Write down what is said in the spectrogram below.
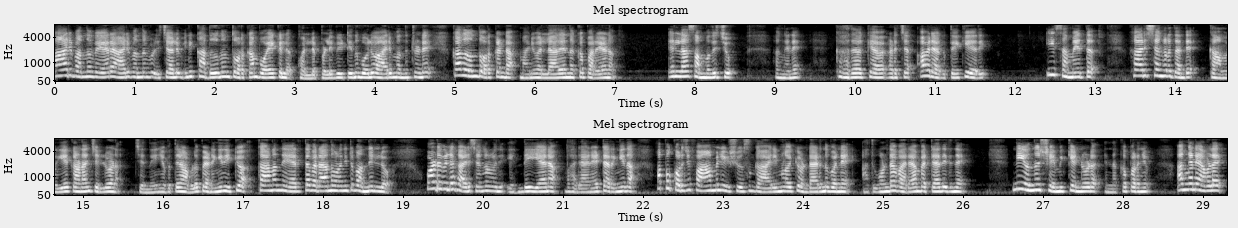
ആര് വന്ന് വേറെ ആര് വന്ന് വിളിച്ചാലും ഇനി കഥയൊന്നും തുറക്കാൻ പോയേക്കില്ല. കൊല്ലപ്പള്ളി വീട്ടിൽ നിന്ന് പോലും ആരും വന്നിട്ടുണ്ടേ കഥയൊന്നും തുറക്കണ്ട. മനു അല്ലാതെ എന്നൊക്കെ പറയണം. എല്ലാം സമ്മതിച്ചു. അങ്ങനെ കഥയൊക്കെ അടച്ച അവരകത്തേക്ക് കയറി. ഈ സമയത്ത് ഹരിശങ്കർ തന്റെ കാമുകിയെ കാണാൻ ചെല്ലുവാണ്. ചെന്ന് കഴിഞ്ഞപ്പോഴത്തേനും അവൾ പിണങ്ങി നിൽക്കുക കാരണം നേരത്തെ വരാമെന്ന് പറഞ്ഞിട്ട് വന്നില്ലല്ലോ. ഒടുവിൽ ഹരിശങ്കർ പറഞ്ഞു എന്ത് ചെയ്യാനാ? വരാനായിട്ട് ഇറങ്ങിയതാ. അപ്പൊ കുറച്ച് ഫാമിലി ഇഷ്യൂസും കാര്യങ്ങളൊക്കെ ഉണ്ടായിരുന്നു പൊന്നെ. അതുകൊണ്ടാ വരാൻ പറ്റാതിരുന്നേ. നീ ഒന്ന് ക്ഷമിക്ക എന്നോട് എന്നൊക്കെ പറഞ്ഞു. അങ്ങനെ അവളെ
